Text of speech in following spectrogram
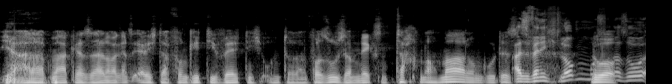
Ja, das mag ja sein, aber ganz ehrlich, davon geht die Welt nicht unter. Dann versuche ich am nächsten Tag nochmal und gut ist. Also wenn ich loggen muss Nur- oder so,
